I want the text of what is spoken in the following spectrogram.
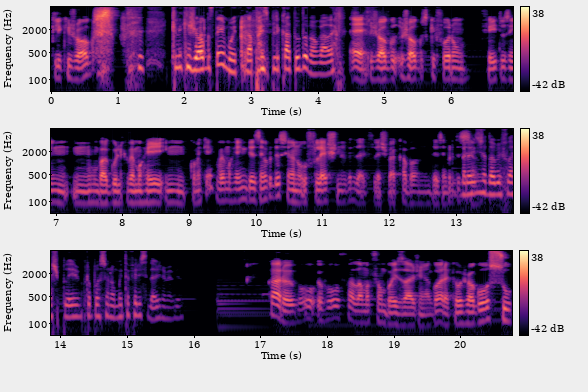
Clique jogos. Clique jogos tem muito, não dá pra explicar tudo não, galera. É, jogo, jogos que foram feitos em, em, um bagulho que vai morrer em. Como é que é? Que vai morrer em dezembro desse ano. O Flash, na verdade. O Flash vai acabar em dezembro desse Grande ano. Adobe Flash Play me proporcionou muita felicidade na minha vida. Cara, eu vou, eu vou falar uma fanboyzagem agora que eu jogo Osu,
